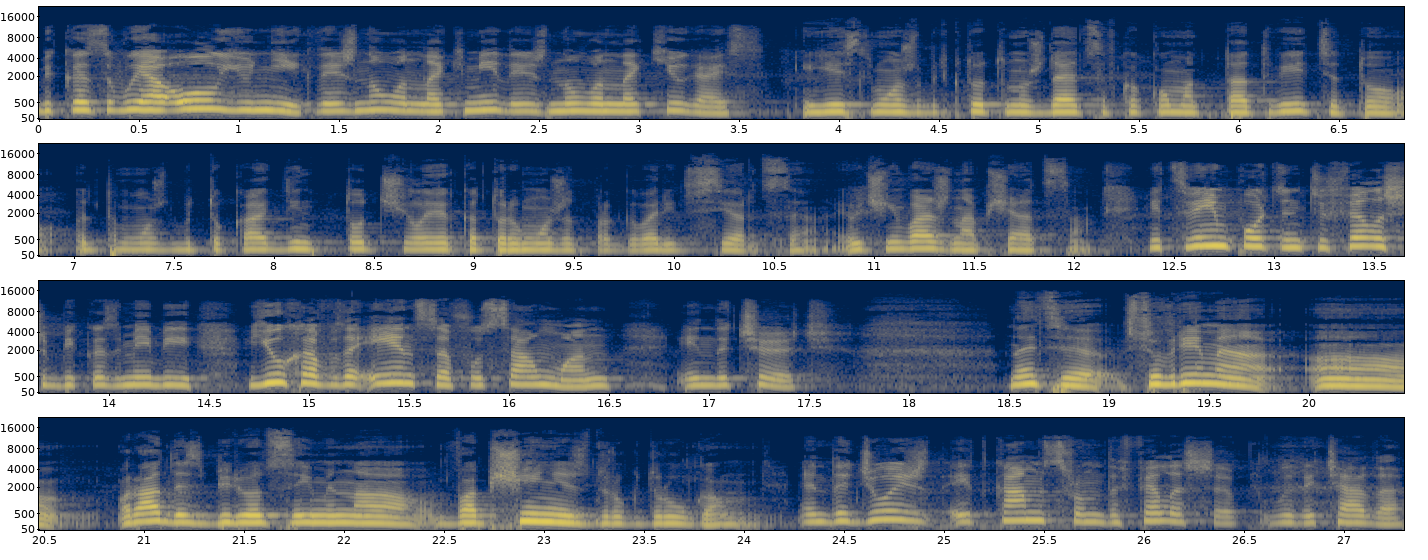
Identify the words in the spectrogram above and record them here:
Because we are all unique. There's no one like me, there's no one like you guys. Если, может быть, кто-то нуждается в каком-то ответе, то это может быть только один тот человек, который может проговорить в сердце. И очень важно общаться. It's very important to fellowship because maybe you have the answer for someone in the church. Знаете, все время а, радость берется именно в общении с друг другом. And the joy, it comes from the fellowship with each other.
